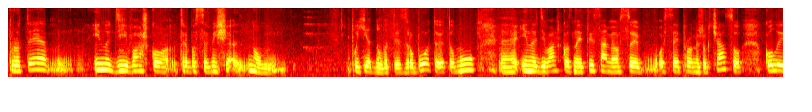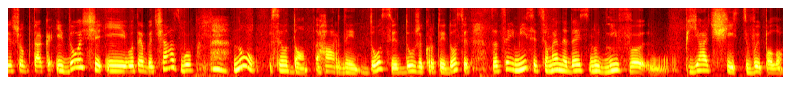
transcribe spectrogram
Проте іноді важко треба совміщати. Ну, поєднувати з роботою, тому е, іноді важко знайти саме ось цей, ось цей проміжок часу, коли щоб так і дощ, і у тебе час був. Ну, все одно гарний досвід, дуже крутий досвід. За цей місяць у мене десь ну днів е, 5-6 випало.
